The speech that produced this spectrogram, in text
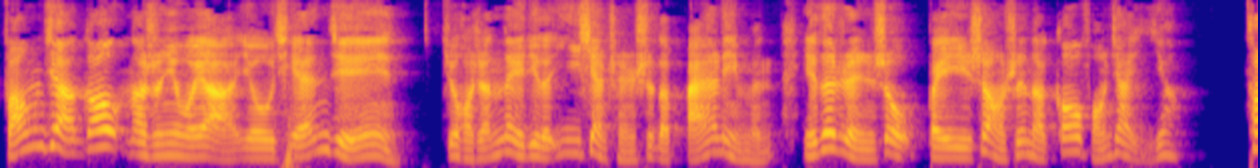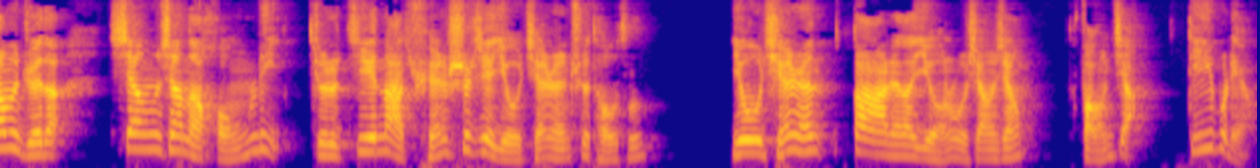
房价高那是因为啊有前景，就好像内地的一线城市的白领们也在忍受北上深的高房价一样，他们觉得湘乡的红利就是接纳全世界有钱人去投资，有钱人大量的涌入湘乡。房价低不了，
